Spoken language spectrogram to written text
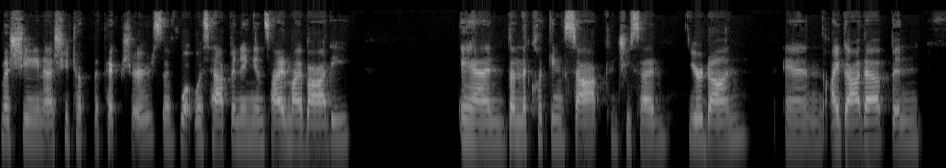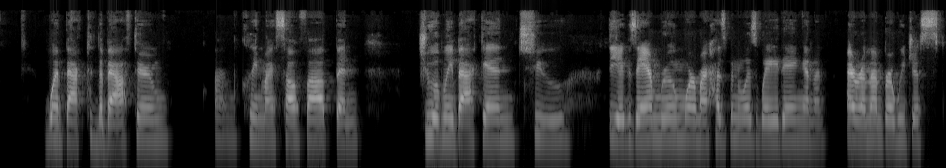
machine as she took the pictures of what was happening inside my body. And then the clicking stopped and she said, You're done. And I got up and went back to the bathroom, um, cleaned myself up, and she wheeled me back into the exam room where my husband was waiting. And i remember we just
